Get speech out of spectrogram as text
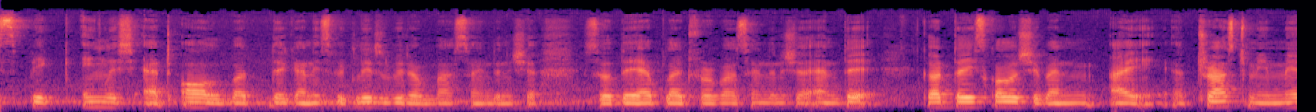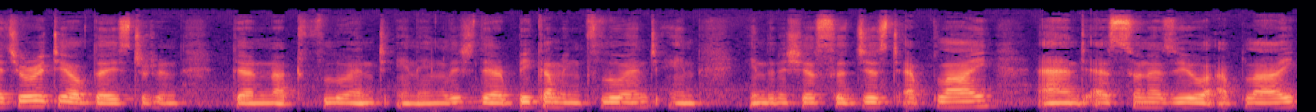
speak English at all but they can speak little bit of Bahasa Indonesia. So they applied for Bahasa Indonesia and they got the scholarship. And I uh, trust me majority of the student they are not fluent in English. They are becoming fluent in Indonesia. So just apply and as soon as you apply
